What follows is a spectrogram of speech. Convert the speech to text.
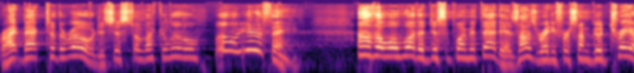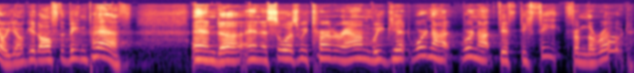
right back to the road. It's just like a little little U thing. I thought, well, what a disappointment that is. I was ready for some good trail, you know, get off the beaten path. And, uh, and so as we turn around, we get, we're not, we're not 50 feet from the road.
